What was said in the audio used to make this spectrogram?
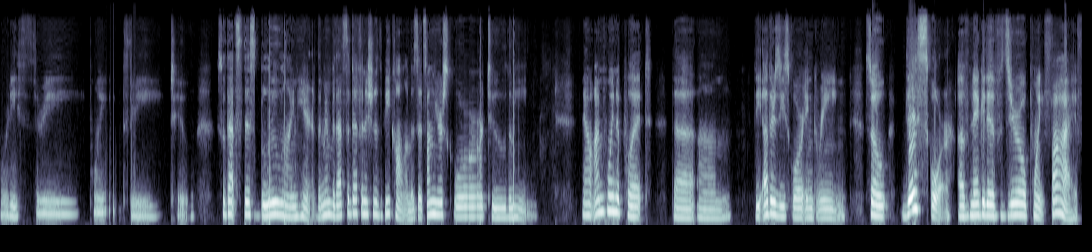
43.32. So that's this blue line here. Remember, that's the definition of the B column, is it's from your score to the mean. Now I'm going to put the, um, the other z-score in green. So this score of negative 0.5,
